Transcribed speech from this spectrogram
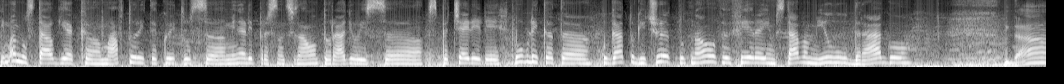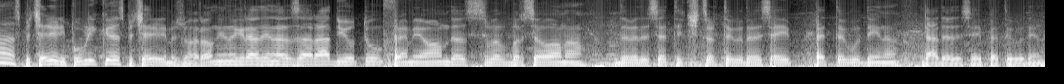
има носталгия към авторите, които са минали през Националното радио и са спечелили публиката. Когато ги чуят отново в ефира, им става мило, драго. Да, спечелили публика, спечелили международни награди за радиото. Премия Ондас в Барселона 94-95 година. Да, 95 година.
